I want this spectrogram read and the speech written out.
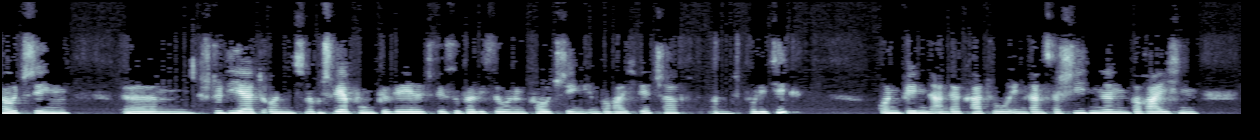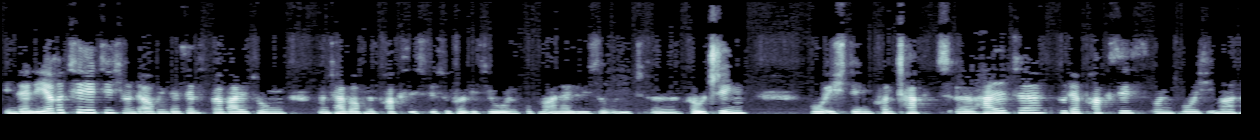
Coaching ähm, studiert und noch einen Schwerpunkt gewählt für Supervision und Coaching im Bereich Wirtschaft und Politik und bin an der Kato in ganz verschiedenen Bereichen in der Lehre tätig und auch in der Selbstverwaltung und habe auch eine Praxis für Supervision, Gruppenanalyse und äh, Coaching wo ich den Kontakt äh, halte zu der Praxis und wo ich immer,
